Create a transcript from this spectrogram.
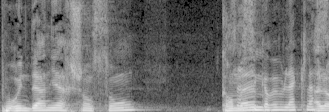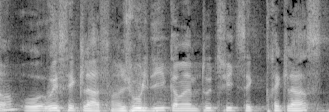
pour une dernière chanson. Quand Ça, même. C'est quand même la classe. Alors, hein. oh, oui, c'est classe. Hein. je vous le dis quand même tout de suite, c'est très classe.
